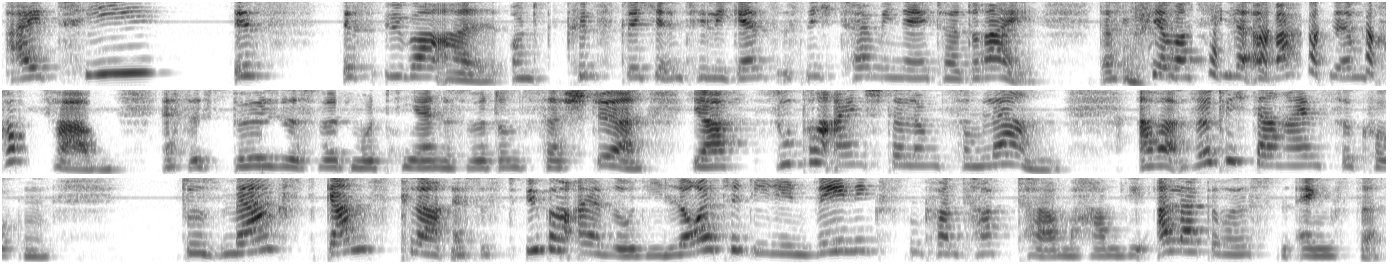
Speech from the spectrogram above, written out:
IT ist ist überall. Und künstliche Intelligenz ist nicht Terminator 3. Das ist ja, was viele Erwachsene im Kopf haben. Es ist böse, es wird mutieren, es wird uns zerstören. Ja, super Einstellung zum Lernen. Aber wirklich da reinzugucken, Du merkst ganz klar, es ist überall so, die Leute, die den wenigsten Kontakt haben, haben die allergrößten Ängste.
